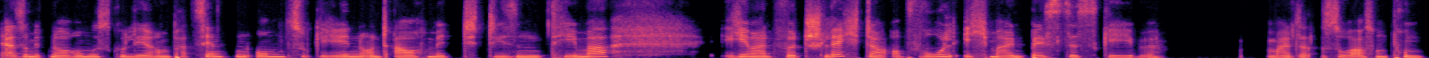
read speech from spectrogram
also mit neuromuskulären Patienten umzugehen und auch mit diesem Thema. Jemand wird schlechter, obwohl ich mein Bestes gebe. Mal so aus dem Punkt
